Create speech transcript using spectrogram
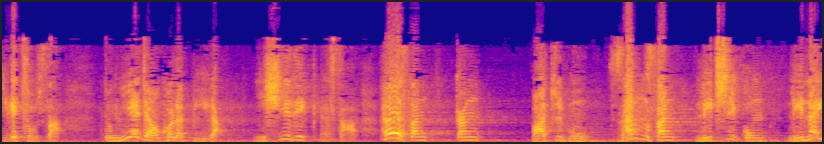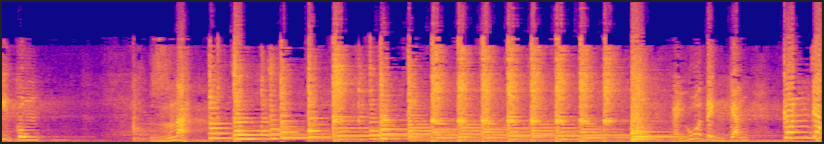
一个畜生，都你叫过来比个。你写的干啥？和尚刚挖巨木，上山立气功，立内功，是呢？哎，岳定江更加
